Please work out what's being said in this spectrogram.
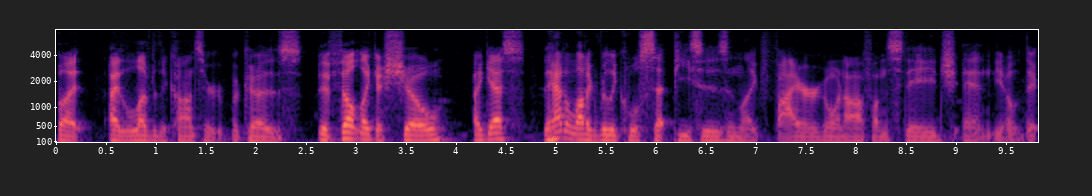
But I loved the concert because it felt like a show. I guess they had a lot of really cool set pieces and like fire going off on the stage, and you know they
